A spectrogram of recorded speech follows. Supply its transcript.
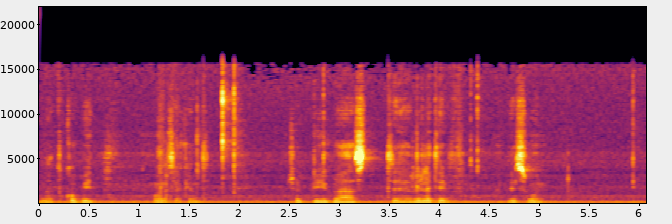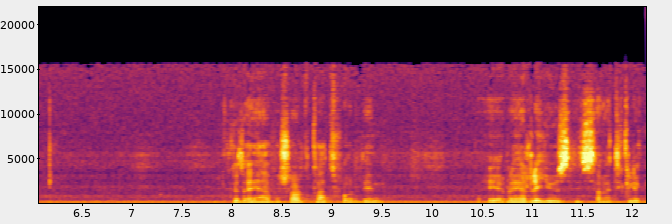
Not copied one second. Should be past uh, relative this one. Because I have a shortcut for them. I rarely use this right click.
